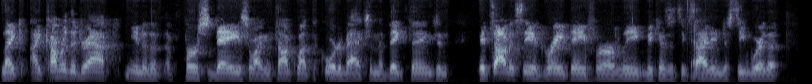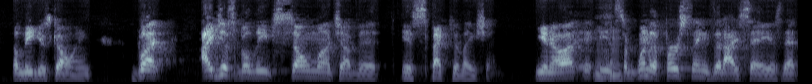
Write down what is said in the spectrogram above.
Like I cover the draft, you know, the, the first day so I can talk about the quarterbacks and the big things. And it's obviously a great day for our league because it's exciting to see where the, the league is going. But I just believe so much of it is speculation. You know, it, it's one of the first things that I say is that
